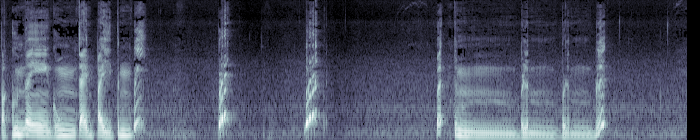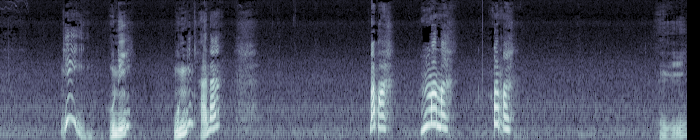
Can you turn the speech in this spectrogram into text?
Bạc cứ này cùng tay bay tầm bít. blip. Yee, huni, huni, hana. Papa, mama, papa. Hey.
